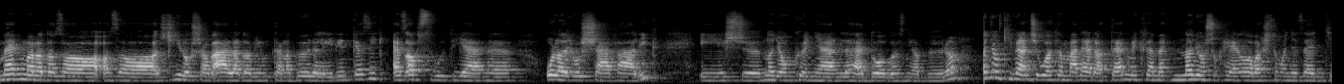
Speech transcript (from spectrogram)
megmarad az a, az a zsírosabb állag, ami után a bőrrel érintkezik, ez abszolút ilyen olajossá válik, és nagyon könnyen lehet dolgozni a bőröm. Nagyon kíváncsi voltam már erre a termékre, meg nagyon sok helyen olvastam, hogy ez egy,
